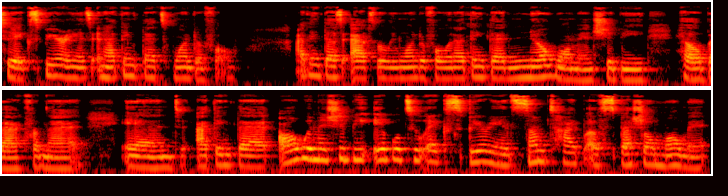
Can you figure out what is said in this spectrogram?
to experience. And I think that's wonderful. I think that's absolutely wonderful. And I think that no woman should be held back from that. And I think that all women should be able to experience some type of special moment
